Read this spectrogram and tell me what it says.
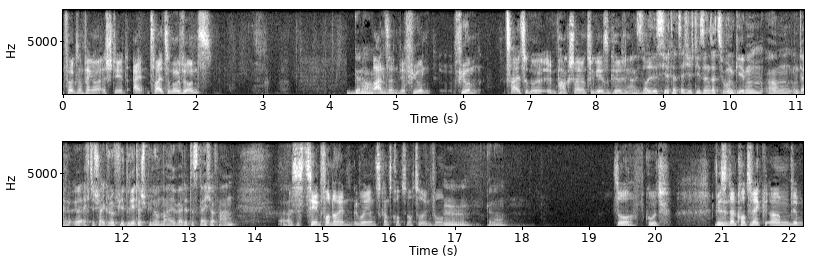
Volksempfänger, es steht ein, 2 zu 0 für uns. Genau. Wahnsinn, wir führen, führen 2 zu 0 im Parkstadion zu Gelsenkirchen. Ja, soll es hier tatsächlich die Sensation geben ähm, und der äh, FC Schalke 04 dreht das Spiel nochmal, ihr werdet das gleich erfahren. Es ist 10 vor 9 übrigens, ganz kurz noch zur Info. Mhm, genau. So, gut. Wir sind dann kurz weg. Ähm, wir,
